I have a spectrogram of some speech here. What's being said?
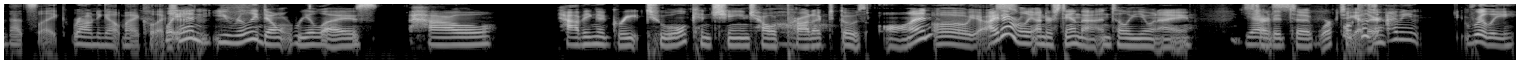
that's like rounding out my collection Well, and you really don't realize how having a great tool can change how a product goes on. oh yeah I didn't really understand that until you and I Yes. started to work Well, together. I mean, really,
